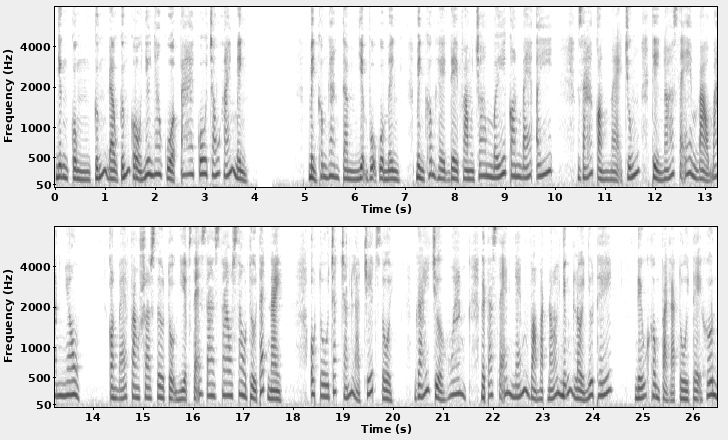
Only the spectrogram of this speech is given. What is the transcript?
nhưng cùng cứng đầu cứng cổ như nhau của ba cô cháu gái mình. Mình không ngang tầm nhiệm vụ của mình, mình không hề đề phòng cho mấy con bé ấy. Giá còn mẹ chúng thì nó sẽ bảo ban nhau. Con bé Frank tội nghiệp sẽ ra sao sau thử thách này? Ô tô chắc chắn là chết rồi. Gái chửa hoang, người ta sẽ ném vào mặt nó những lời như thế nếu không phải là tồi tệ hơn.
